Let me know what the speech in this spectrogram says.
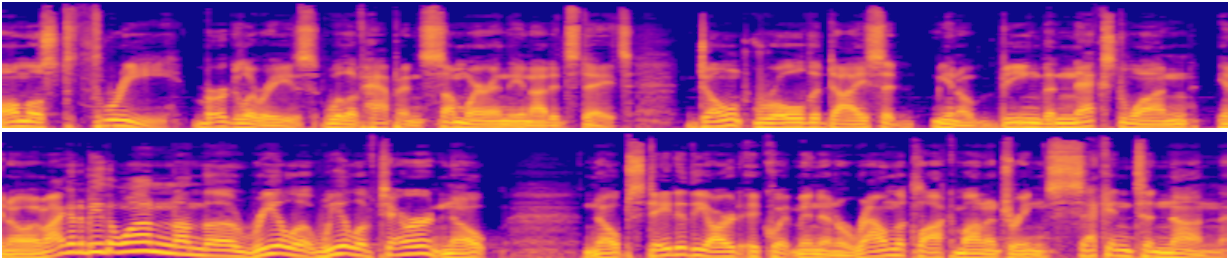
almost three burglaries will have happened somewhere in the United States. Don't roll the dice at, you know, being the next one. You know, am I going to be the one on the real wheel of terror? Nope. Nope, state of the art equipment and around the clock monitoring, second to none.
